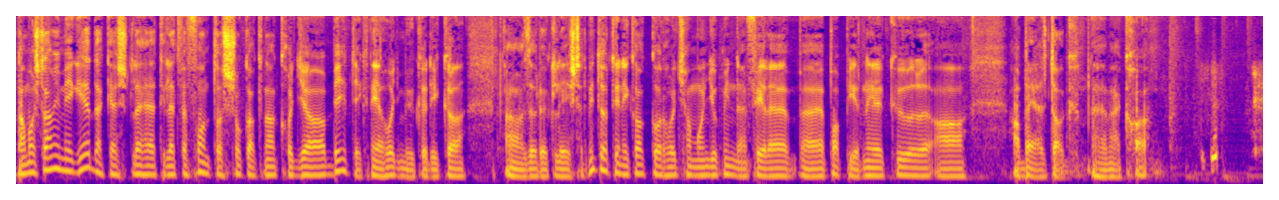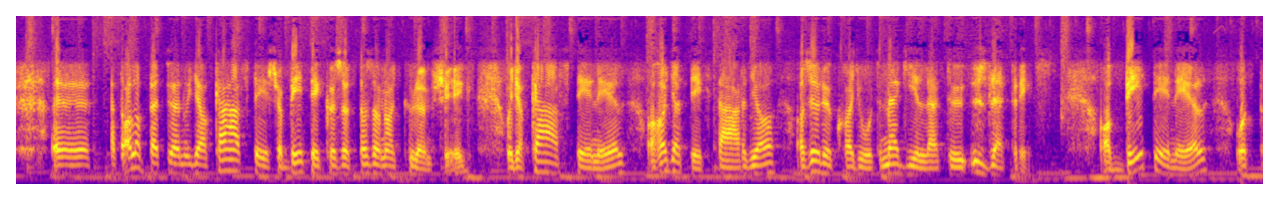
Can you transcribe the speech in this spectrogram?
Na most ami még érdekes lehet, illetve fontos sokaknak, hogy a BT-knél hogy működik a, az öröklés. Tehát mi történik akkor, hogyha mondjuk mindenféle papír nélkül a, a beltag meghal? Hát alapvetően ugye a KFT és a BT között az a nagy különbség, hogy a KFT-nél a hagyaték tárgya az örökhagyót megillető üzletrész. A BT-nél ott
